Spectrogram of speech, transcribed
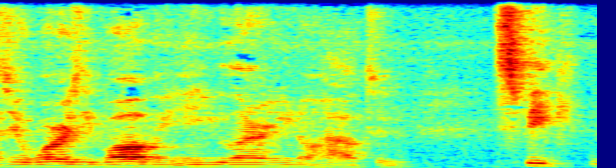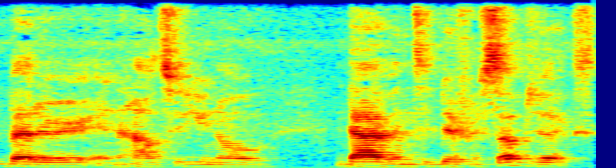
as your words evolve and and you learn, you know, how to speak better and how to, you know, dive into different subjects,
